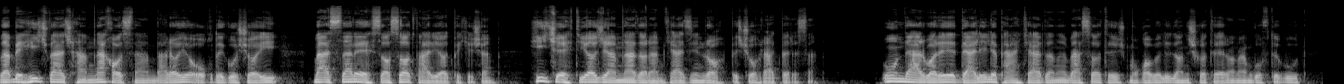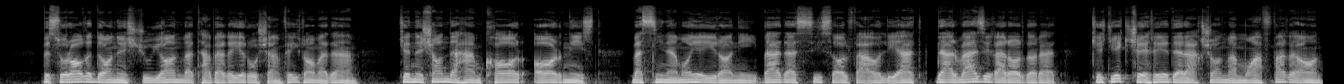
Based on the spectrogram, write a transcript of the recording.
و به هیچ وجه هم نخواستم برای عقد گشایی و از سر احساسات فریاد بکشم. هیچ احتیاجم ندارم که از این راه به شهرت برسم. اون درباره دلیل پهن کردن بساتش مقابل دانشگاه تهران هم گفته بود. به سراغ دانشجویان و طبقه روشنفکر آمدم که نشان دهم کار آر نیست و سینمای ایرانی بعد از سی سال فعالیت در وضعی قرار دارد که یک چهره درخشان و موفق آن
